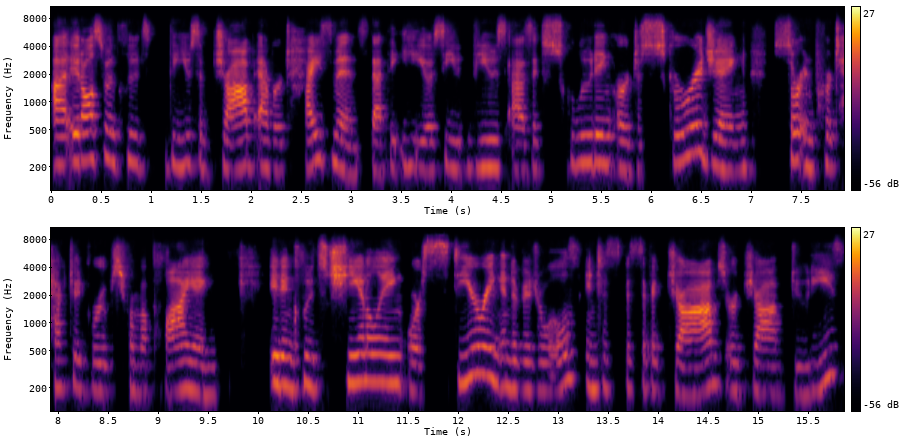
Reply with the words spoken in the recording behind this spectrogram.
Uh, it also includes the use of job advertisements that the EEOC views as excluding or discouraging certain protected groups from applying. It includes channeling or steering individuals into specific jobs or job duties,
